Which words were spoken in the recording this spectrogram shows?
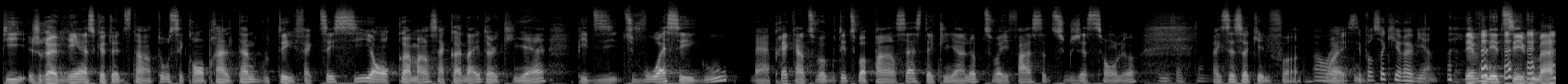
Puis je reviens à ce que tu as dit tantôt, c'est qu'on prend le temps de goûter. Fait que, tu sais, si on commence à connaître un client, puis dit, tu vois ses goûts, mais après, quand tu vas goûter, tu vas penser à ce client-là, puis tu vas y faire cette suggestion-là. Exactement. C'est ça qui est le fun. Ah ouais, C'est pour ça qu'ils reviennent. Définitivement.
